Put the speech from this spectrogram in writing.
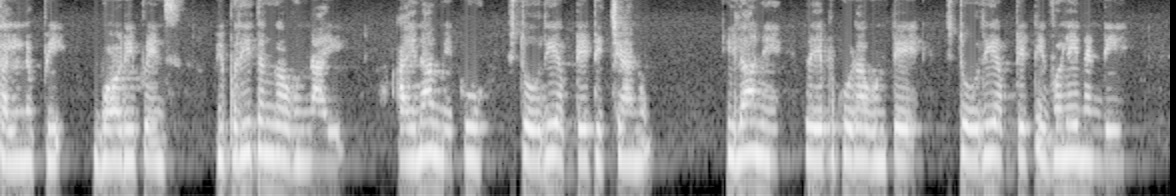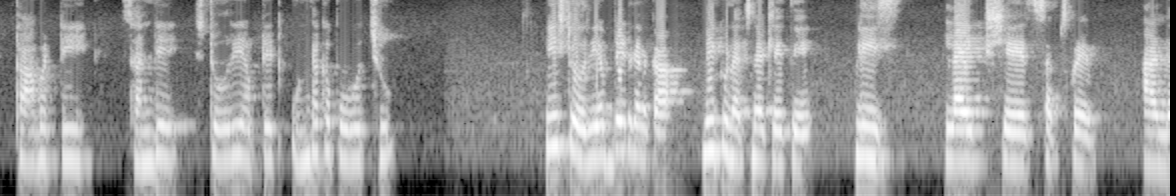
తలనొప్పి బాడీ పెయిన్స్ విపరీతంగా ఉన్నాయి. అయినా మీకు స్టోరీ అప్డేట్ ఇచ్చాను. ఇలానే రేపు కూడా ఉంటే స్టోరీ అప్డేట్ ఇవ్వలేనండి. కాబట్టి సండే స్టోరీ అప్డేట్ ఉండకపోవచ్చు. ఈ స్టోరీ అప్డేట్ కనుక మీకు నచ్చినట్లయితే please like share subscribe and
